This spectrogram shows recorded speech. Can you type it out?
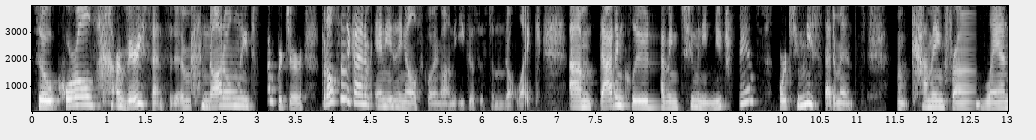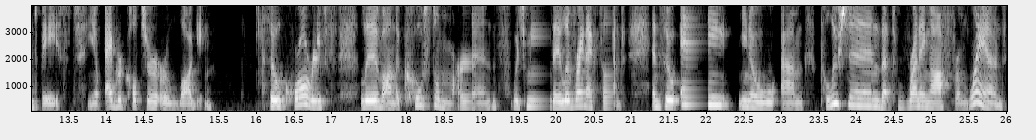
So corals are very sensitive, not only to temperature, but also to kind of anything else going on in the ecosystem they don't like. Um, that includes having too many nutrients or too many sediments coming from land-based, you know, agriculture or logging. So coral reefs live on the coastal margins, which means they live right next to land. And so any, you know, um, pollution that's running off from land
